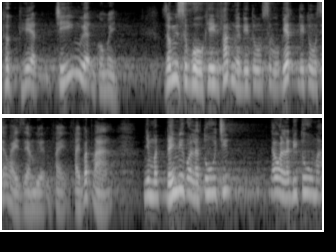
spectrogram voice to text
thực hiện trí nguyện của mình. Giống như sư phụ khi phát nguyện đi tu sư phụ biết đi tu sẽ phải rèn luyện phải phải vất vả. Nhưng mà đấy mới gọi là tu chứ. Đã gọi là đi tu mà.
